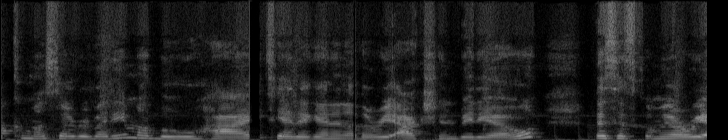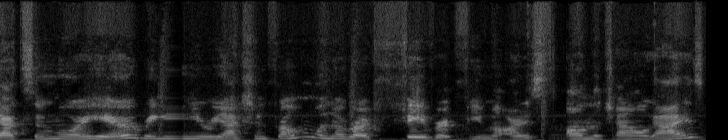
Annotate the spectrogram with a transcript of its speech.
Vlogmas everybody, Mabuhay. It's Yet again another reaction video. This is Camille Reacts and More here, bringing you reaction from one of our favorite female artists on the channel, guys.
